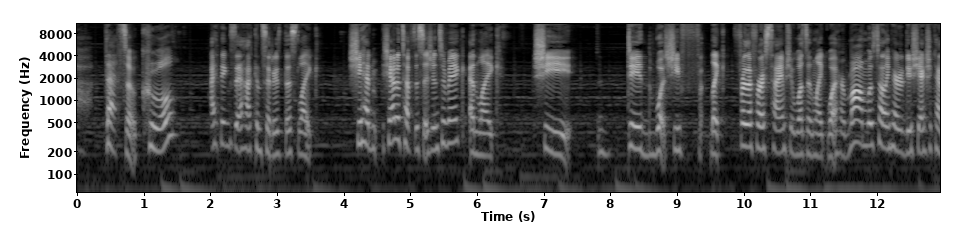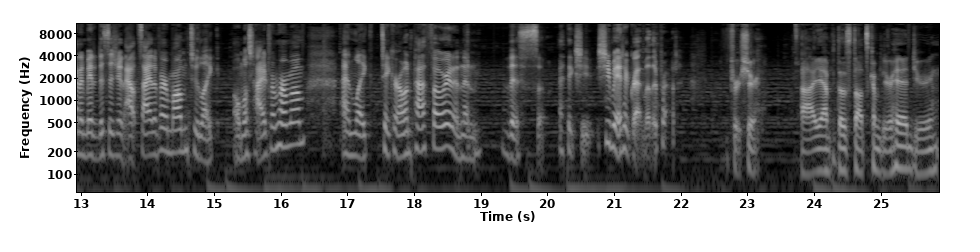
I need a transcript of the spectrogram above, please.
That's so cool. I think Zeha considers this like she had she had a tough decision to make and like she did what she f- like for the first time she wasn't like what her mom was telling her to do she actually kind of made a decision outside of her mom to like almost hide from her mom and like take her own path forward and then this so i think she she made her grandmother proud For sure. Uh, yeah, but those thoughts come to your head. Your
